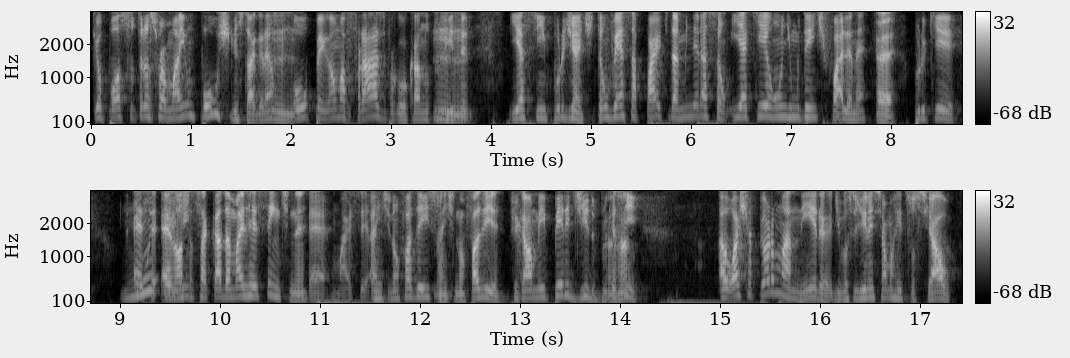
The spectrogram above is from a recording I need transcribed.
que eu posso transformar em um post no Instagram Uhum. ou pegar uma frase pra colocar no Twitter e assim por diante. Então vem essa parte da mineração. E aqui é onde muita gente falha, né? É. Porque. Muita é a nossa gente- sacada mais recente, né? É, mas a gente não fazia isso. A gente não fazia. Ficava meio perdido. Porque Aham. assim, eu acho que a pior maneira de você gerenciar uma rede social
